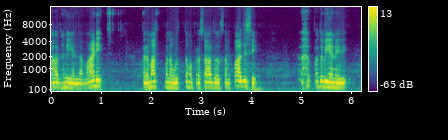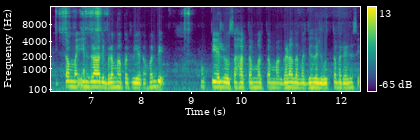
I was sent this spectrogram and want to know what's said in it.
ಸಾಧನೆಯನ್ನು ಮಾಡಿ ಪರಮಾತ್ಮನ ಉತ್ತಮ ಪ್ರಸಾದ ಸಂಪಾದಿಸಿ ಪದವಿಯನ್ನು ತಮ್ಮ ಇಂದ್ರಾದಿ ಬ್ರಹ್ಮ ಪದವಿಯನ್ನು ಹೊಂದಿ ಮುಕ್ತಿಯಲ್ಲೂ ಸಹ ತಮ್ಮ ತಮ್ಮ ಗಣದ ಮಧ್ಯದಲ್ಲಿ ಉತ್ತಮರೆನಿಸಿ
